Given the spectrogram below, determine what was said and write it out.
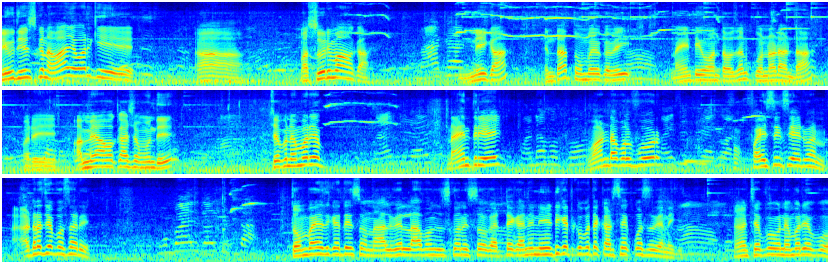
నువ్వు తీసుకున్నావా ఎవరికి? మా సూర్యమామక నీకా? ఎంత? తొంభై ఒక వెయ్యి నైంటీ వన్ థౌజండ్ కొన్నాడంట. మరి అమ్మే అవకాశం ఉంది. చెప్పు నెంబర్ చెప్పు. Nine three eight one double four five six eight one. Address చెప్పు ఒకసారి. తొంభై ఐదుకి అయితే ఇస్తావు నాలుగు వేలు లాభం చూసుకొని ఇస్తావు గట్టే కానీ నీ ఇంటికి ఎట్టుకోపోతే ఖర్చు ఎక్కువ వస్తుంది కానీ చెప్పు నెంబర్ చెప్పు.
